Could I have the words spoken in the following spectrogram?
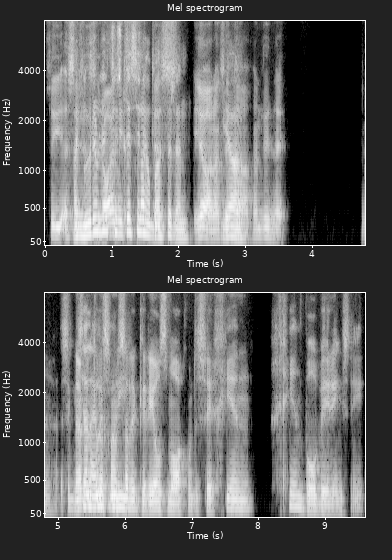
So jy- as moer as hom net soos tussen is- albasters in. Ja, dan sê Ja. ja, dan weet hy. Ja, as ek nou met die- sal ek reëls maak om te sê geen geen ball bearings nie.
